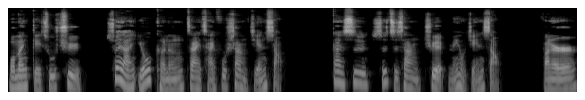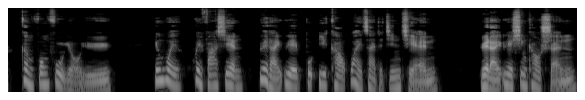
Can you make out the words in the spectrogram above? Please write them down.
我们给出去，虽然有可能在财富上减少，但是实质上却没有减少，反而更丰富有余，因为会发现。越来越不依靠外在的金钱，越来越信靠神，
